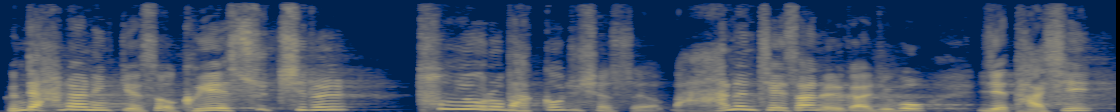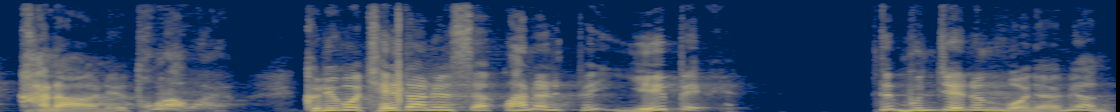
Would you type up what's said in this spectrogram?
근데 하나님께서 그의 수치를 풍요로 바꿔 주셨어요. 많은 재산을 가지고 이제 다시 가나안에 돌아와요. 그리고 재단을 쌓고 하나님 앞에 예배해요. 근데 문제는 뭐냐면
